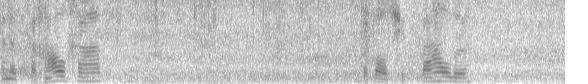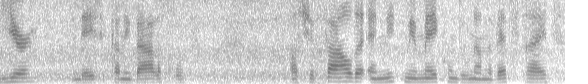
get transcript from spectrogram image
En het verhaal gaat dat als je faalde hier in deze kannibalengod... als je faalde en niet meer mee kon doen aan de wedstrijd...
